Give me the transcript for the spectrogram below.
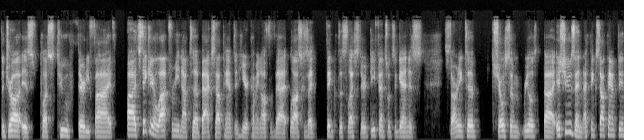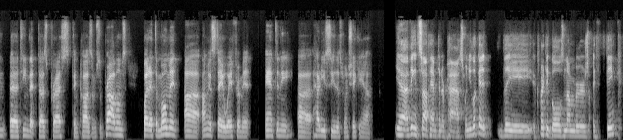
The draw is plus 235. Uh, it's taking a lot for me not to back Southampton here coming off of that loss because I think this Leicester defense, once again, is starting to show some real uh, issues. And I think Southampton, a team that does press, can cause them some problems. But at the moment, uh, I'm going to stay away from it. Anthony, uh, how do you see this one shaking out? Yeah, I think it's Southampton or pass. When you look at the expected goals numbers, I think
